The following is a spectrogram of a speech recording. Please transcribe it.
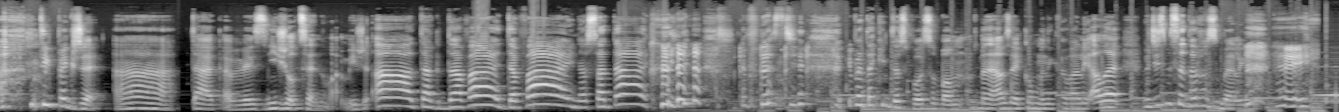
A typek, že, a tak, a znižil cenu. A my že, a tak davaj, davaj, nasadaj. Proste, iba takýmto spôsobom sme naozaj komunikovali, ale vždy sme sa dorozumeli. Hej.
